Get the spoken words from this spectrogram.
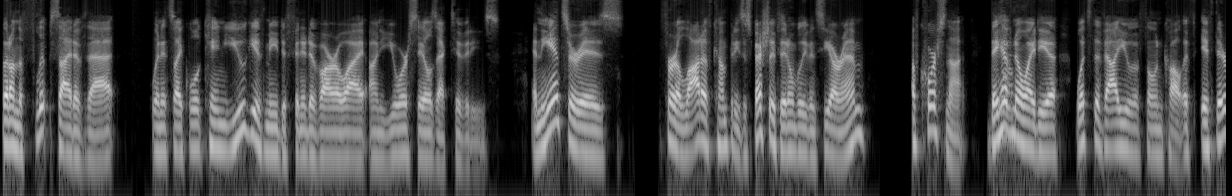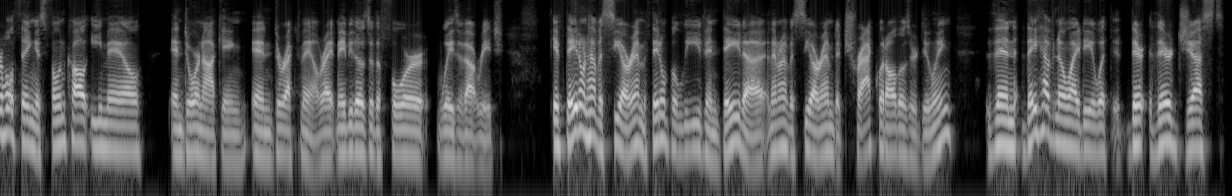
But on the flip side of that when it's like well can you give me definitive roi on your sales activities? And the answer is for a lot of companies especially if they don't believe in crm of course not. They have no. no idea what's the value of a phone call. If if their whole thing is phone call, email, and door knocking and direct mail, right? Maybe those are the four ways of outreach. If they don't have a CRM, if they don't believe in data and they don't have a CRM to track what all those are doing, then they have no idea what they're they're just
